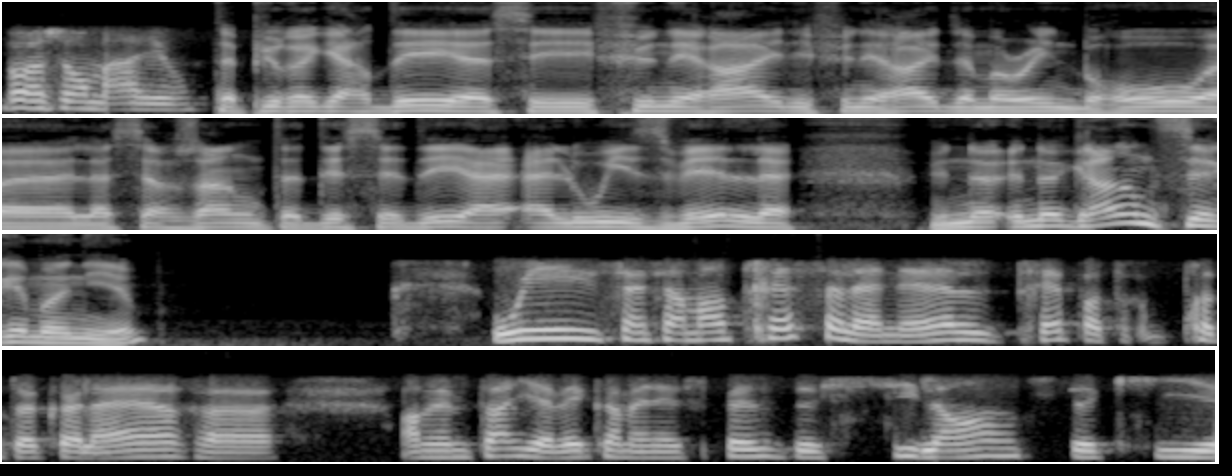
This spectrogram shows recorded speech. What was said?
Bonjour Mario. T'as pu regarder euh, ces funérailles, les funérailles de Maureen Bro, euh, la sergente décédée à, à Louisville. Une, une grande cérémonie. hein? Oui, sincèrement, très solennel, très protocolaire. Euh, en même temps, il y avait comme une espèce de silence qui,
